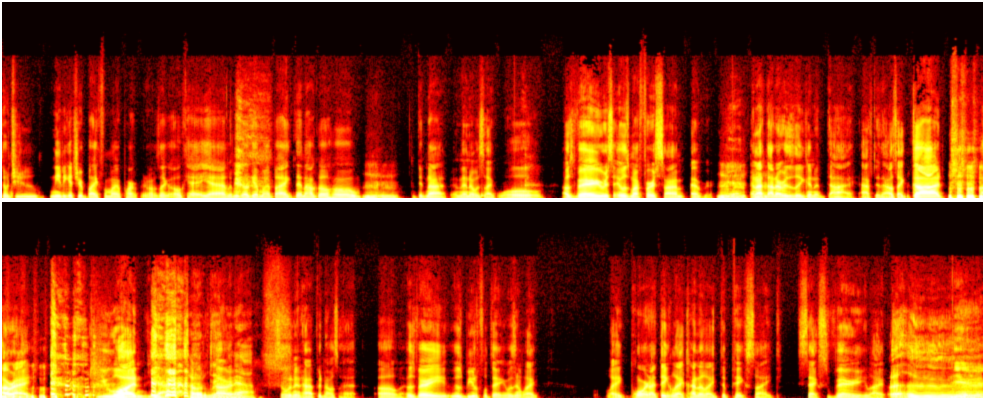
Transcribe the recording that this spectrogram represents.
don't you need to get your bike from my apartment?" I was like, "Okay, yeah, let me go get my bike. Then I'll go home." hmm Did not, and then I was like, "Whoa!" I was very. res- It was my first time ever, hmm and I thought I was really gonna die after that. I was like, "God, all right. you won." yeah, totally. All right. Yeah. So when it happened, I was like, "Oh, it was very. It was a beautiful thing. It wasn't like, like porn. I think like kind of like depicts like sex very like, Yeah.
